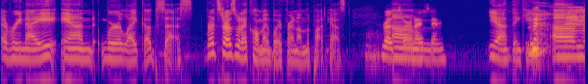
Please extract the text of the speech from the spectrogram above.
every night and we're like obsessed. Red Star is what I call my boyfriend on the podcast. red star Um, nice name Yeah, thank you. um,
